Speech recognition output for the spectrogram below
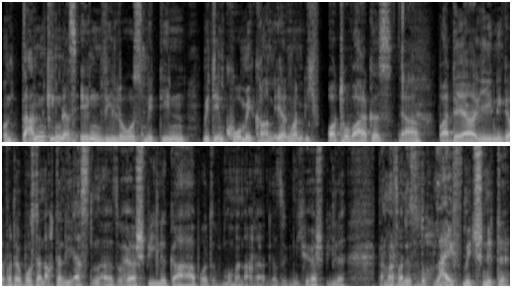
Und dann ging das irgendwie los mit den, mit den Komikern. Irgendwann, ich, Otto Walkes Ja. war derjenige, wo es dann auch dann die ersten also Hörspiele gab, und wo man, also nicht Hörspiele, damals waren das so Live-Mitschnitte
